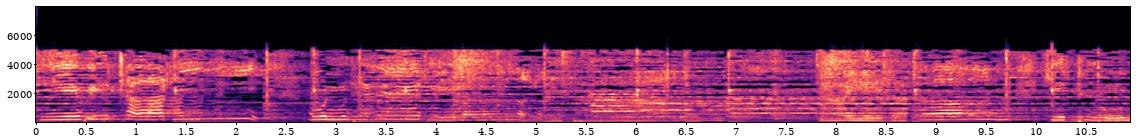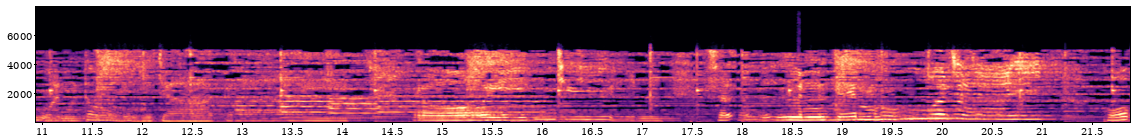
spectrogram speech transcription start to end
ชีวิตชาตินี้บุญแท้ที่มาอีสานใจสะท้านคิดถึงวันต้องจากไกลรอยยิ้มชื่นสะอื่นเต็มหัวใจ พบ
